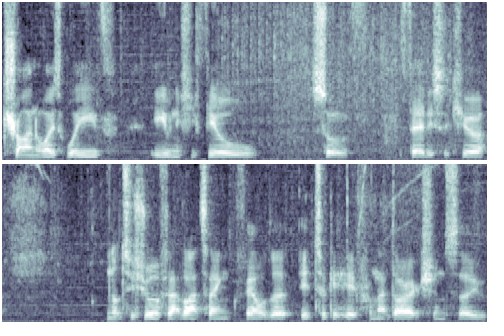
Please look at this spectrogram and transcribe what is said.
try and always weave, even if you feel sort of fairly secure. Not too sure if that light tank felt that it took a hit from that direction, so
